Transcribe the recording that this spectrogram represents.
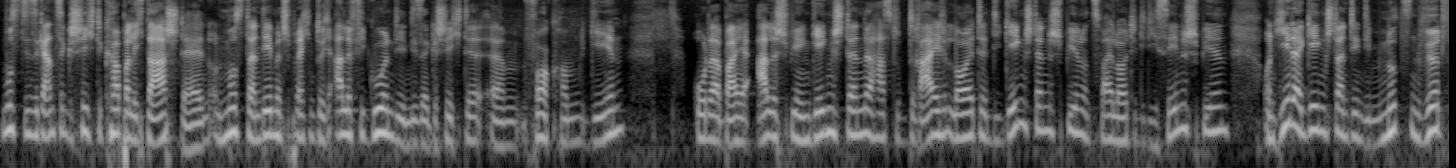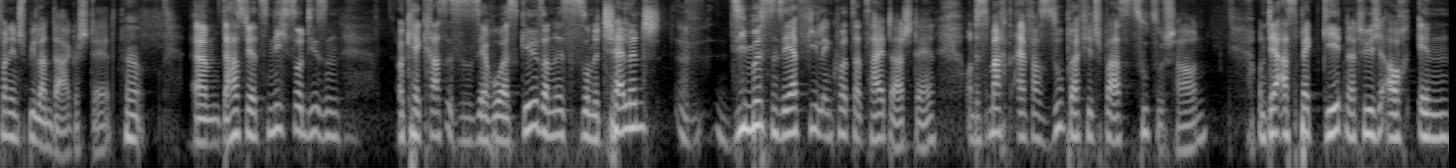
muss diese ganze Geschichte körperlich darstellen und muss dann dementsprechend durch alle Figuren, die in dieser Geschichte ähm, vorkommen, gehen. Oder bei alle spielen Gegenstände hast du drei Leute, die Gegenstände spielen und zwei Leute, die die Szene spielen. Und jeder Gegenstand, den die benutzen, wird von den Spielern dargestellt. Ja. Ähm, da hast du jetzt nicht so diesen, okay, krass, es ist ein sehr hoher Skill, sondern es ist so eine Challenge. Sie müssen sehr viel in kurzer Zeit darstellen. Und es macht einfach super viel Spaß zuzuschauen. Und der Aspekt geht natürlich auch in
